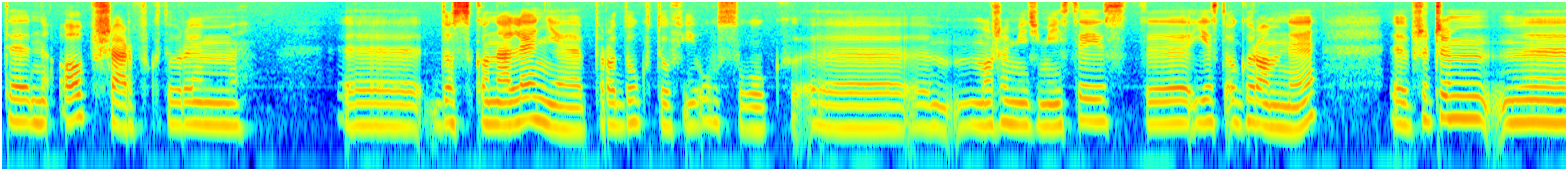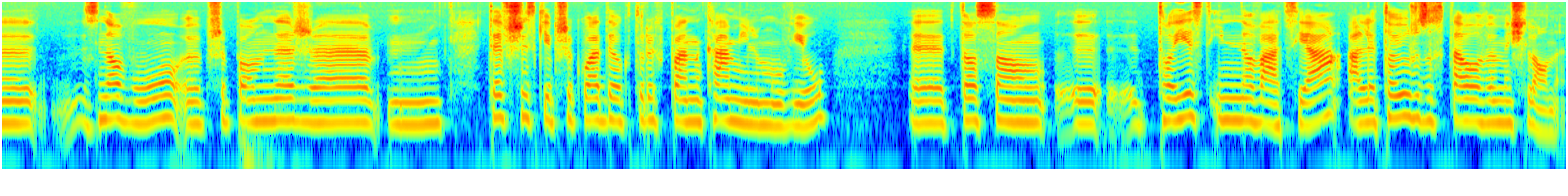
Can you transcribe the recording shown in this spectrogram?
ten obszar, w którym doskonalenie produktów i usług może mieć miejsce, jest, jest ogromny. Przy czym znowu przypomnę, że mm, te wszystkie przykłady, o których pan Kamil mówił, Y, to są, y, to jest innowacja, ale to już zostało wymyślone.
